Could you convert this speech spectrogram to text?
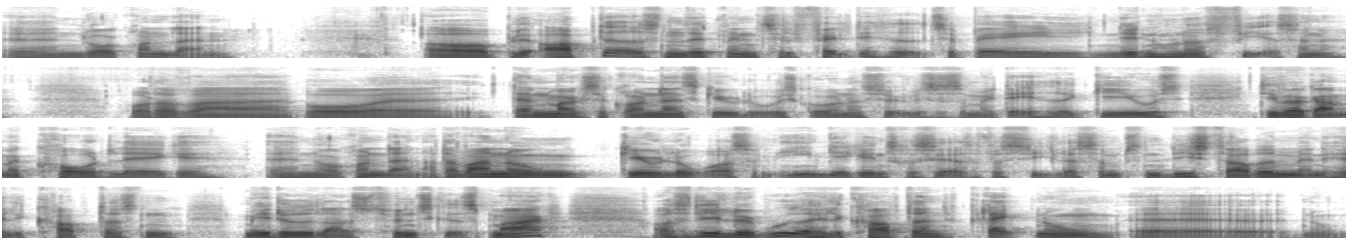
øh, Nordgrønland, og blev opdaget sådan lidt ved en tilfældighed tilbage i 1980'erne, hvor der var, hvor øh, Danmarks og Grønlands geologiske undersøgelse, som i dag hedder GEOS, de var i gang med at kortlægge øh, Nordgrønland, og der var nogle geologer, som egentlig ikke interesserede sig for fossiler, som sådan lige stoppede med en helikopter sådan midt ude Lars Tønskeds mark, og så lige løb ud af helikopteren, greb nogle, øh, nogle,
